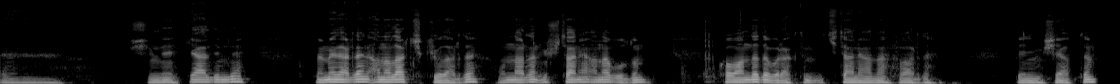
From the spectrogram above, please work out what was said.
Ee, şimdi geldiğimde memelerden analar çıkıyorlardı. Onlardan 3 tane ana buldum. Kovanda da bıraktım. 2 tane ana vardı. Benim şey yaptım.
